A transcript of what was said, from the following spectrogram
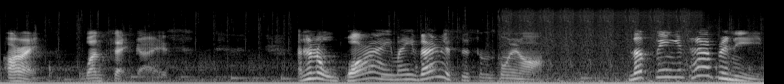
Alright, one sec guys. I don't know why my virus system's going off. Nothing is happening.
